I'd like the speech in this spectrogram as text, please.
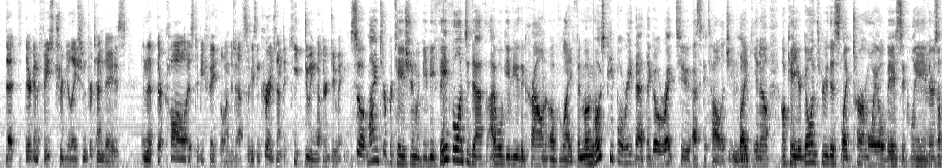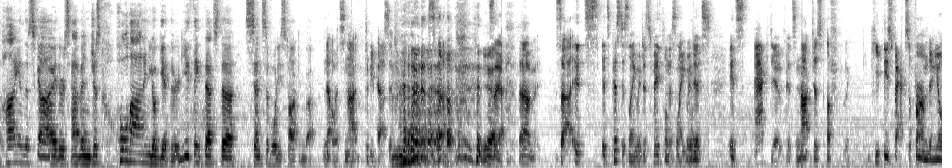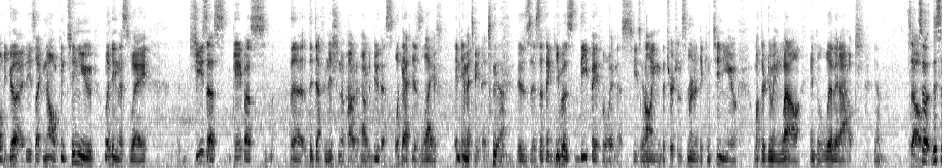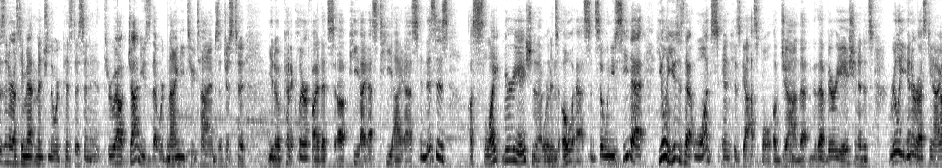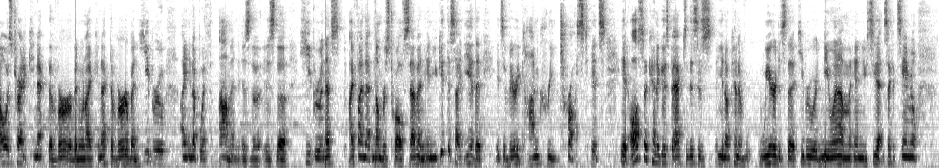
that they're going to face tribulation for ten days, and that their call is to be faithful unto death. So he's encouraged them to keep doing what they're doing. So my interpretation would be: "Be faithful unto death; I will give you the crown of life." And when most people read that, they go right to eschatology, like you know, okay, you're going through this like turmoil. Basically, there's a pie in the sky. There's heaven. Just hold on, and you'll get there. Do you think that's the sense of what he's talking about? No, it's not to be passive. so, Yeah. so, yeah. Um, so it's it's pistis language. It's faithfulness language. Yeah. It's it's active. It's not just a f- keep these facts affirmed and you'll be good. He's like, no, continue living this way. Jesus gave us the the definition of how to how to do this. Look at his life and imitate it. Yeah. is is the thing. He was the faithful witness. He's Yeah. calling the church in Smyrna to continue what they're doing well and to live it out. Yep. So, So this is interesting. Matt mentioned the word pistis, and throughout John uses that word 92 times. And just to, you know, kind of clarify, that's uh, P I S T I S, and this is a slight variation of that word. It's mm-hmm. os, and so when you see that, he only uses that once in his Gospel of John. That that variation, and it's really interesting. I always try to connect the verb, and when I connect the verb in Hebrew, I end up with amen is the is the Hebrew, and that's I find that in Numbers twelve seven, and you get this idea that it's a very concrete trust. It's it also kind of goes back to this is you know kind of weird. It's the Hebrew word neuem, and you see that in Second Samuel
